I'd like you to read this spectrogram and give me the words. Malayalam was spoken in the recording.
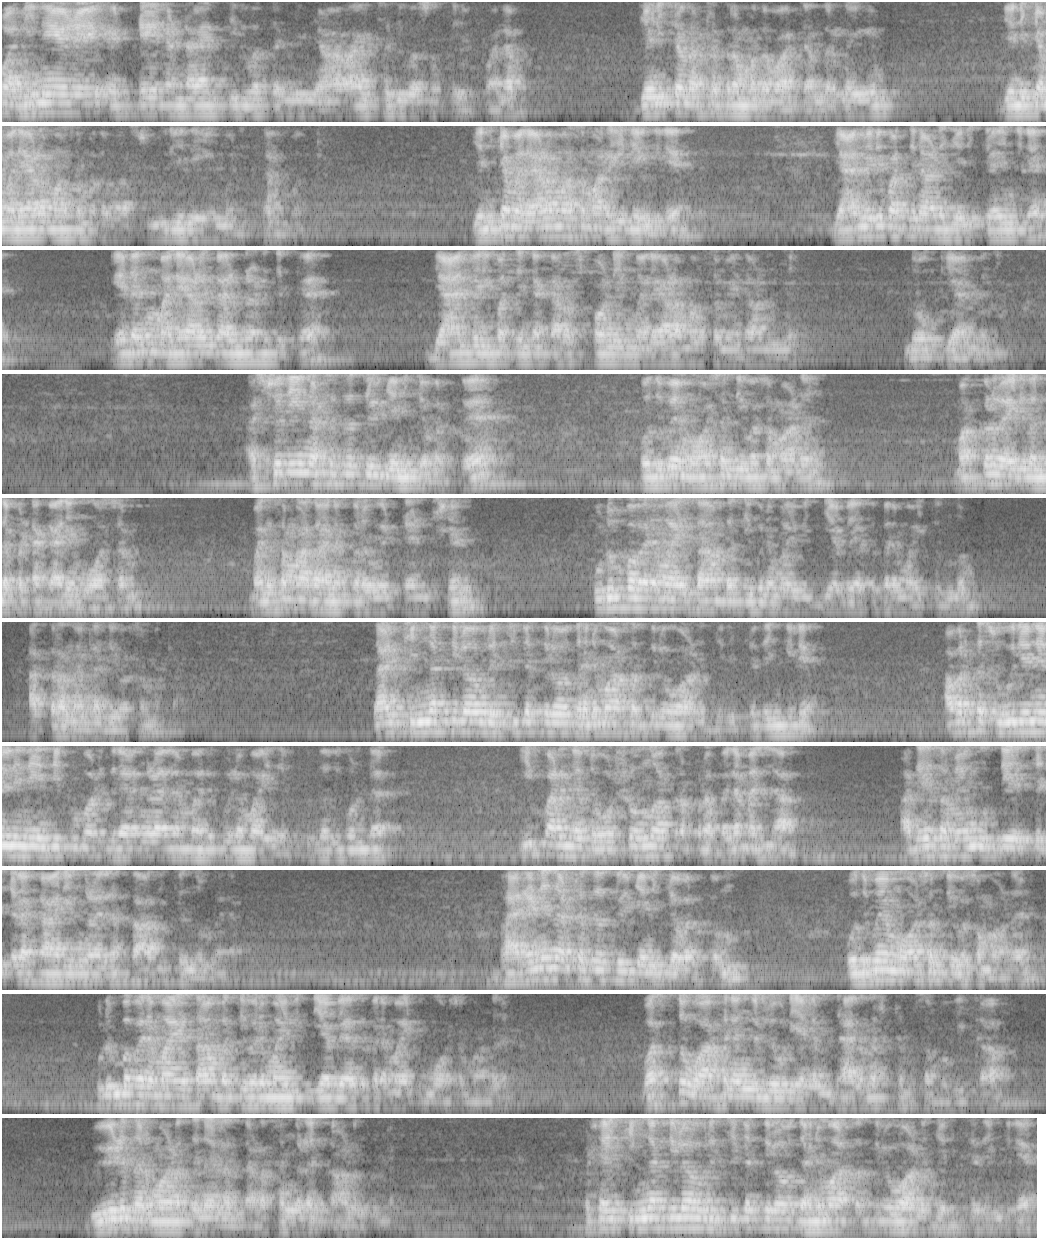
പതിനേഴ് എട്ട് രണ്ടായിരത്തി ഇരുപത്തഞ്ച് ഞായറാഴ്ച ദിവസത്തെ ഫലം ജനിച്ച നക്ഷത്രം അഥവാ ചന്ദ്രനെയും ജനിച്ച മലയാള മാസം അഥവാ സൂര്യനെയും അടിസ്ഥാനമാക്കി. ജനിച്ച മലയാള മാസം അറിയില്ലെങ്കിൽ ജാനുവരി പത്തിനാണ് ജനിച്ചതെങ്കിൽ ഏതെങ്കിലും മലയാളം കലണ്ടർ എടുത്തിട്ട് ജാനുവരി പത്തിന്റെ കറസ്പോണ്ടിങ് മലയാള മാസം ഏതാണെന്ന് നോക്കിയാൽ മതി. അശ്വതി നക്ഷത്രത്തിൽ ജനിച്ചവർക്ക് പൊതുവെ മോശം ദിവസമാണ് മക്കളുമായിട്ട് ബന്ധപ്പെട്ട കാര്യം മോശം. മനസമാധാനക്കുറവ് ടെൻഷൻ. കുടുംബപരമായി സാമ്പത്തികപരമായി വിദ്യാഭ്യാസപരമായി തിന്നും. അത്ര നല്ല ദിവസമല്ല. എന്നാൽ ചിങ്ങത്തിലോ വൃശ്ചികത്തിലോ ധനുമാസത്തിലോ ആണ് ജനിച്ചതെങ്കിൽ അവർക്ക് സൂര്യനിൽ നിന്ന് എന്തിക്കുമ്പോൾ ഗ്രഹങ്ങളെല്ലാം അനുകൂലമായി നിൽക്കുന്നത് കൊണ്ട് ഈ പറഞ്ഞ ദോഷമൊന്നും അത്ര പ്രബലമല്ല. അതേസമയം ഉദ്ദേശിച്ച ചില കാര്യങ്ങളെല്ലാം സാധിച്ചെന്നും വരാം. ഭരണി നക്ഷത്രത്തിൽ ജനിച്ചവർക്കും പൊതുവെ മോശം ദിവസമാണ്. കുടുംബപരമായ സാമ്പത്തികപരമായി വിദ്യാഭ്യാസപരമായിട്ട് മോശമാണ്. വസ്തുവാഹനങ്ങളിലൂടെയെല്ലാം ധനനഷ്ടം സംഭവിക്കാം. വീട് നിർമ്മാണത്തിനെല്ലാം തടസ്സങ്ങൾ കാണുന്നുണ്ട്. പക്ഷേ ചിങ്ങത്തിലോ വൃശ്ചികത്തിലോ ധനുമാസത്തിലോ ആണ് ജനിച്ചതെങ്കിൽ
